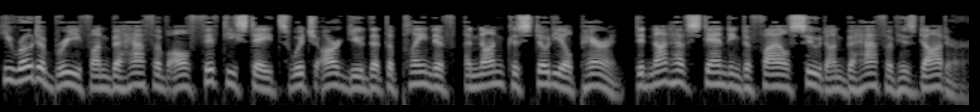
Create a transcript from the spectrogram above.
He wrote a brief on behalf of all 50 states which argued that the plaintiff, a non-custodial parent, did not have standing to file suit on behalf of his daughter.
